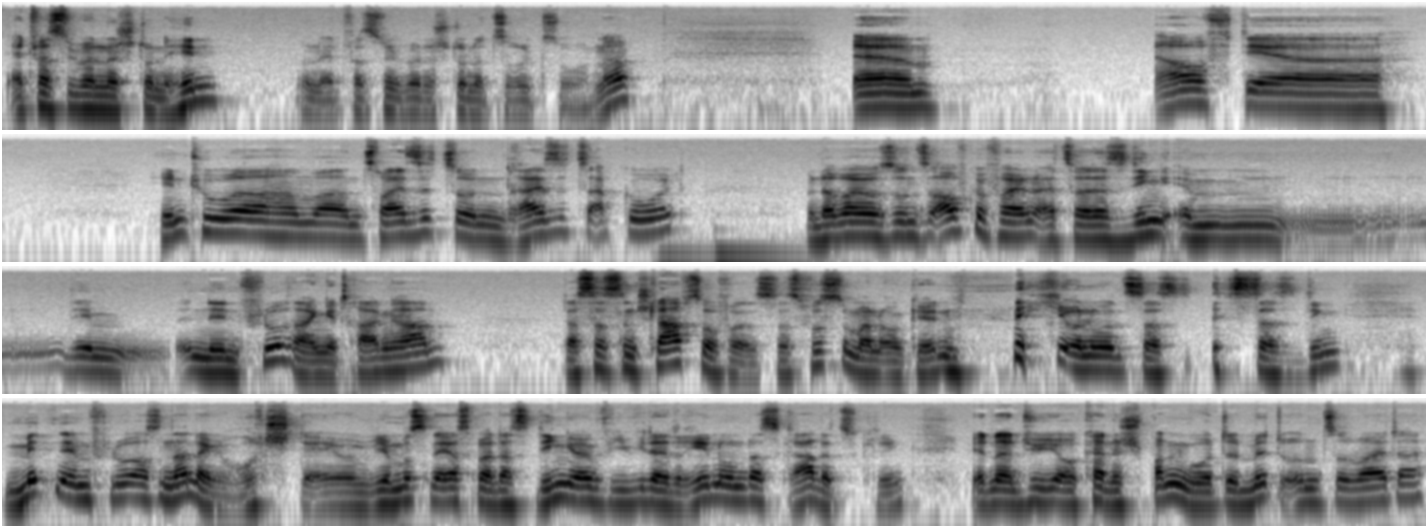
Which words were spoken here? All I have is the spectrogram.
etwas über eine Stunde hin und etwas über eine Stunde zurück, so, ne? Ähm, auf der Hintour haben wir einen Zweisitz und einen Dreisitz abgeholt. Und dabei ist uns aufgefallen, als wir das Ding im, dem, in den Flur reingetragen haben, dass das ein Schlafsofa ist. Das wusste mein Onkel nicht. Und uns das, ist das Ding mitten im Flur auseinandergerutscht, ey. Und wir mussten erstmal das Ding irgendwie wieder drehen, um das gerade zu kriegen. Wir hatten natürlich auch keine Spanngurte mit und so weiter.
